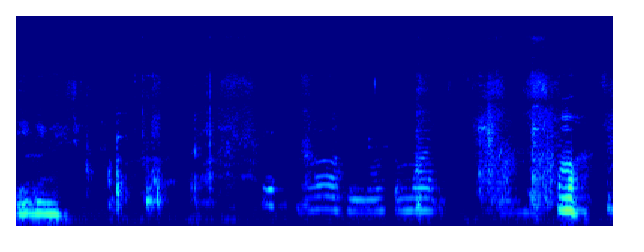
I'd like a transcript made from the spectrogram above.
ইয়ে রাখি ঢুকে রে আই তো আই তো কাই দেখ বারা মুনা অলরেডি কি হলো হাজির এই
